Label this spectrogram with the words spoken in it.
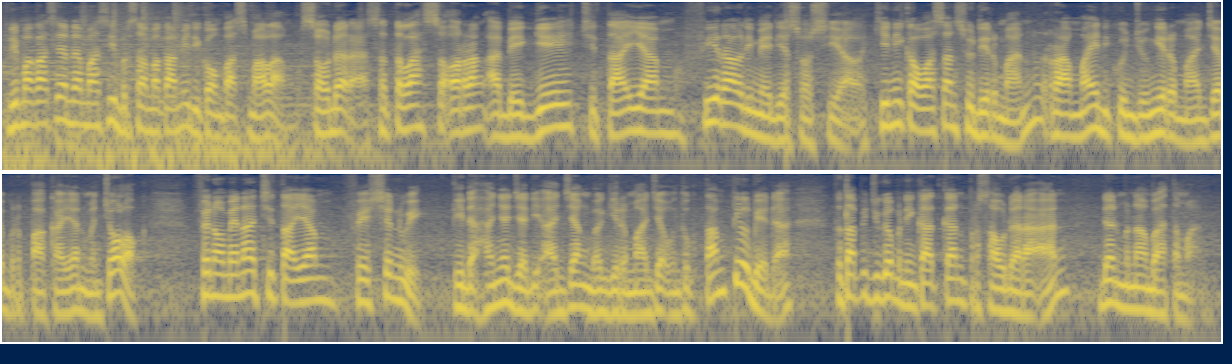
Terima kasih Anda masih bersama kami di Kompas Malam. Saudara, setelah seorang ABG Citayam viral di media sosial, kini kawasan Sudirman ramai dikunjungi remaja berpakaian mencolok. Fenomena Citayam Fashion Week tidak hanya jadi ajang bagi remaja untuk tampil beda, tetapi juga meningkatkan persaudaraan dan menambah teman.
